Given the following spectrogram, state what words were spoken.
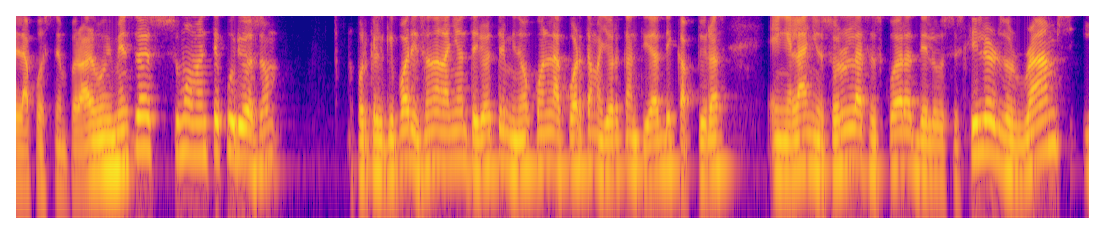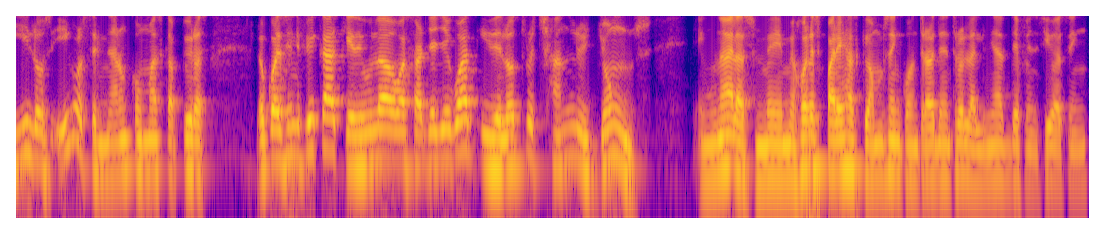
la postemporada. El movimiento es sumamente curioso porque el equipo de Arizona el año anterior terminó con la cuarta mayor cantidad de capturas en el año. Solo las escuadras de los Steelers, los Rams y los Eagles terminaron con más capturas, lo cual significa que de un lado va a estar J.J. Watt y del otro Chandler Jones, en una de las mejores parejas que vamos a encontrar dentro de las líneas defensivas en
